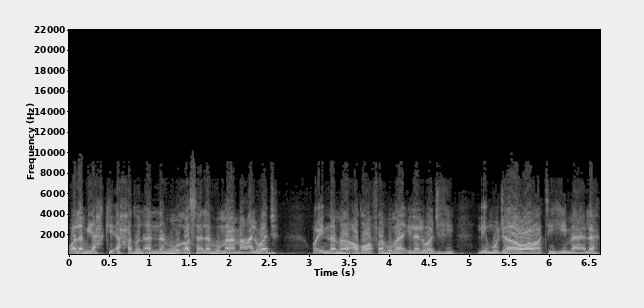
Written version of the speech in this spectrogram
ولم يحك أحد أنه غسلهما مع الوجه وإنما أضافهما إلى الوجه لمجاورتهما له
